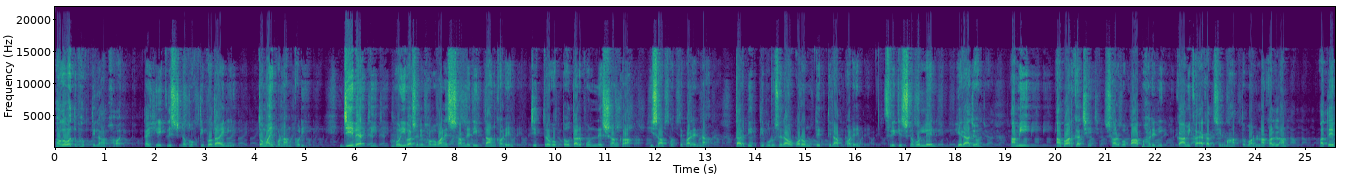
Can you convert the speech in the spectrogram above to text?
ভগবত ভক্তি লাভ হয়। তাই হে কৃষ্ণ ভক্তি প্রদায়নী, তোমায় প্রণাম করি। যে ব্যক্তি হরিবাসরে ভগবানের সামনে দীপদান করেন চিত্রগুপ্ত তার পুণ্যের সংখ্যা হিসাব করতে পারেন না। তার পিতৃপুরুষেরাও পরম তৃপ্তি লাভ করেন। শ্রীকৃষ্ণ বললেন, হে রাজন, আমি আপার কাছে সর্ব পাপ হারিণী কামিকা একাদশীর মাহাত্ম বর্ণনা করলাম। অতএব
